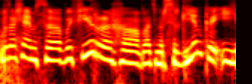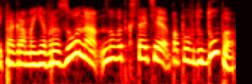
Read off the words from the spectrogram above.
Возвращаемся в эфир. Э, Владимир Сергеенко и программа «Еврозона». Но вот, кстати, по поводу дуба,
